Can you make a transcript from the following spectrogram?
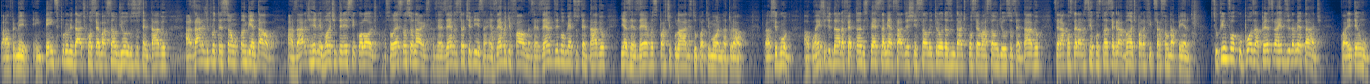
Parágrafo 1 Entende-se por unidade de conservação de uso sustentável as áreas de proteção ambiental, as áreas de relevante interesse ecológico, as florestas nacionais, as reservas extrativistas, a reserva de fauna, as reservas de desenvolvimento sustentável e as reservas particulares do patrimônio natural. Parágrafo segundo, a ocorrência de dano afetando espécies ameaçadas de extinção no interior das unidades de conservação de uso sustentável será considerada circunstância agravante para a fixação da pena. Se o crime for culposo, a pena será reduzida à metade. 41.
